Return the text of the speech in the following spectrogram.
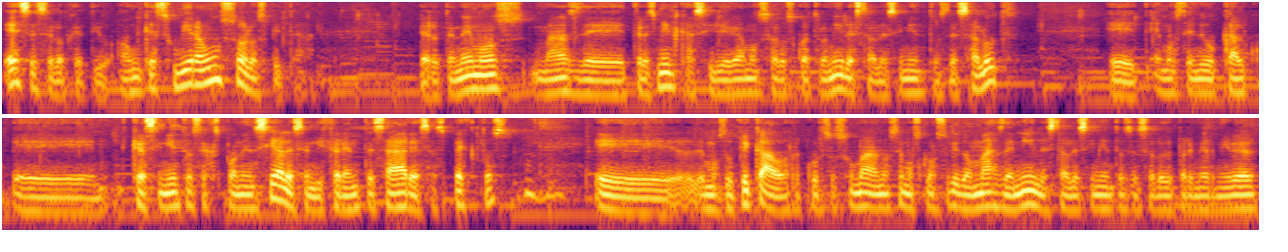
Ese es el objetivo, aunque hubiera un solo hospital. Pero tenemos más de 3.000, casi llegamos a los 4.000 establecimientos de salud. Eh, hemos tenido eh, crecimientos exponenciales en diferentes áreas, aspectos. Eh, hemos duplicado recursos humanos, hemos construido más de mil establecimientos de salud de primer nivel,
